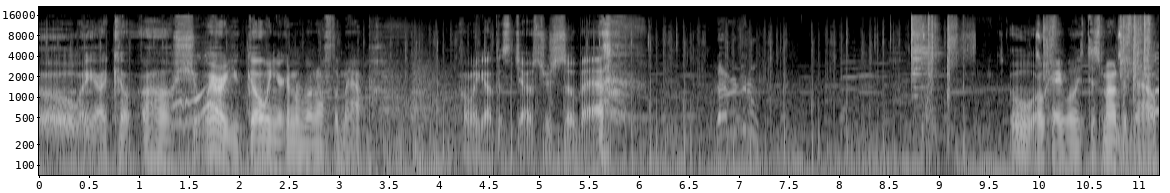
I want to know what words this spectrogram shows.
Oh my god, co oh shit, where are you going? You're gonna run off the map. Oh my god, this jouster's so bad. oh, okay, well he's dismounted now.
